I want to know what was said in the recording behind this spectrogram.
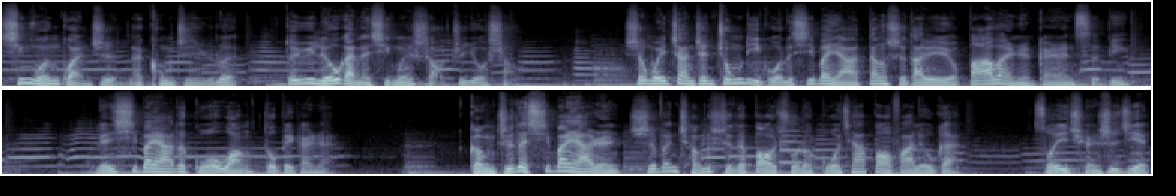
新闻管制来控制舆论，对于流感的新闻少之又少。身为战争中立国的西班牙，当时大约有八万人感染此病，连西班牙的国王都被感染。耿直的西班牙人十分诚实地报出了国家爆发流感，所以全世界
